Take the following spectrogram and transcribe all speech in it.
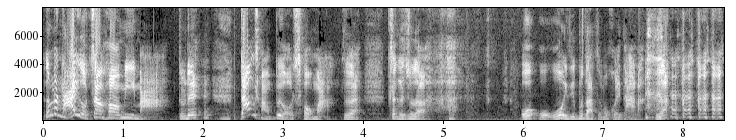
那么哪有账号密码，对不对？当场被我臭骂，是不是？这个就是，我我我已经不知道怎么回答了，是吧？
